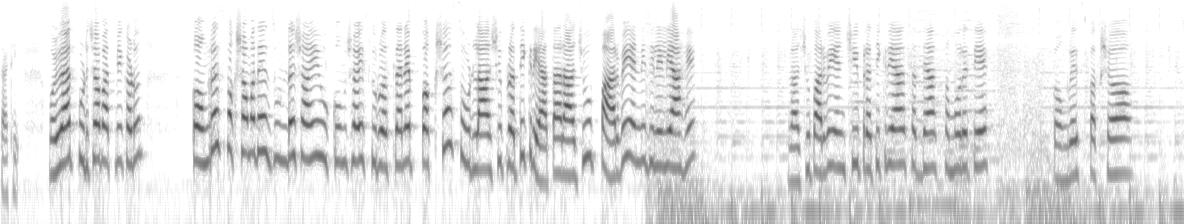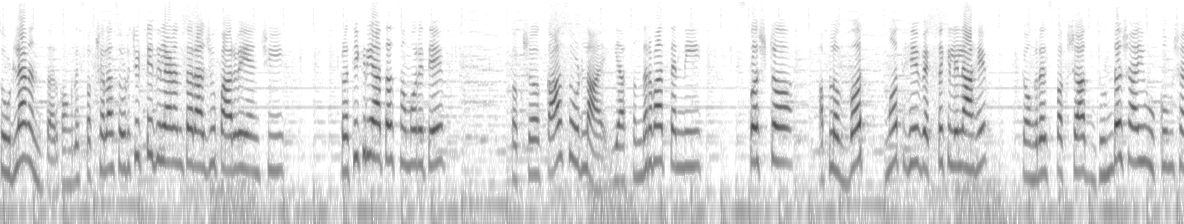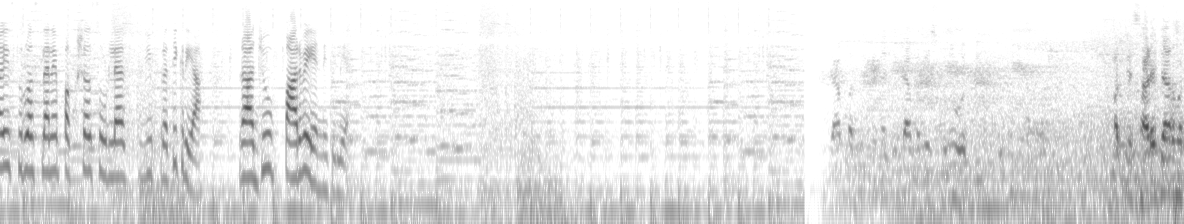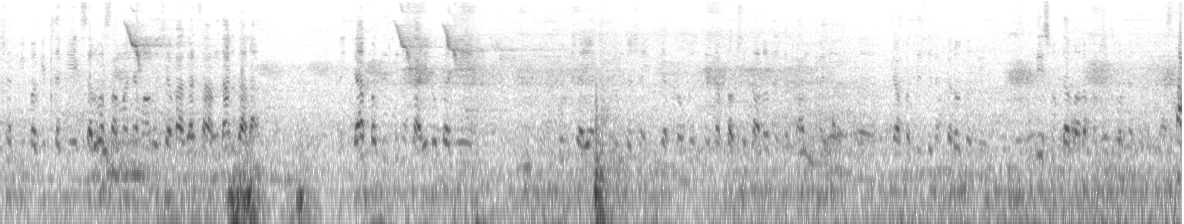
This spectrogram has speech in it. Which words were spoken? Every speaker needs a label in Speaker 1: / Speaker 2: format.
Speaker 1: बातमीसाठी वळूयात पुढच्या बातमीकडून. काँग्रेस पक्षामध्ये झुंडशाही हुकुमशाही सुरू असल्याने पक्ष सोडला अशी प्रतिक्रिया आता राजू पारवे यांनी दिलेली आहे. राजू पारवे यांची प्रतिक्रिया सध्या समोर येते. काँग्रेस पक्ष सोडल्यानंतर काँग्रेस पक्षाला सोडचिठ्ठी दिल्यानंतर राजू पारवे यांची प्रतिक्रिया आता समोर येते. पक्ष का सोडला या संदर्भात त्यांनी स्पष्ट आपलं मत हे व्यक्त केलेलं आहे. काँग्रेस पक्षात झुंडशाही हुकुमशाही सुरू असल्याने पक्ष सोडल्याची प्रतिक्रिया राजू पारवे यांनी दिली आहे.
Speaker 2: ज्या पद्धतीने जिल्ह्यामध्ये सुरू होती मग ते साडेचार वर्षात मी बघितलं की एक सर्वसामान्य माणूस या भागाचा आमदार झाला. आणि ज्या पद्धतीने काही लोकांनी हुकुमशाही आणि हुकुमशाहीच्या ज्या पद्धतीनं करत होते ते सुद्धा मला पक्ष सोडण्यात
